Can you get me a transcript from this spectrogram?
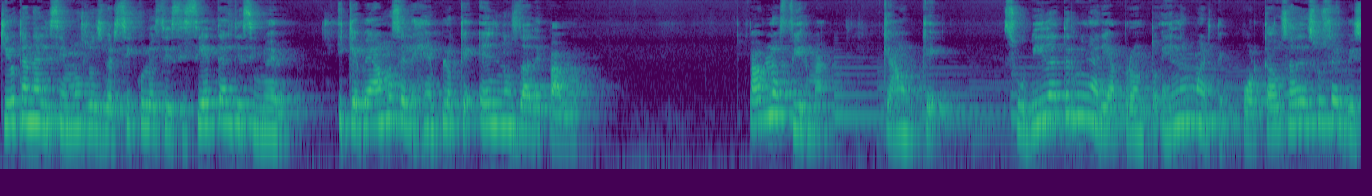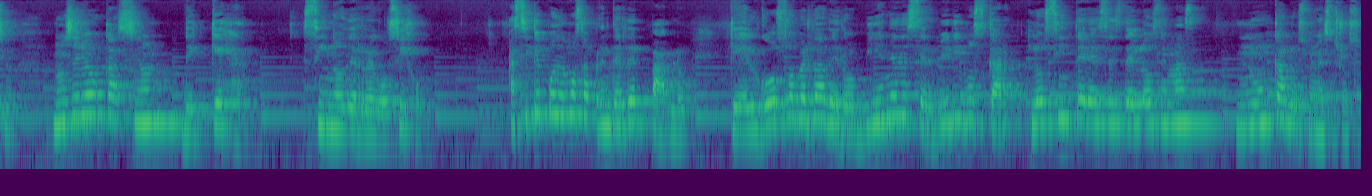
Quiero que analicemos los versículos 17 al 19 y que veamos el ejemplo que él nos da de Pablo. Pablo afirma que aunque su vida terminaría pronto en la muerte por causa de su servicio, no sería ocasión de queja, sino de regocijo. Así que podemos aprender de Pablo que el gozo verdadero viene de servir y buscar los intereses de los demás, nunca los nuestros.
